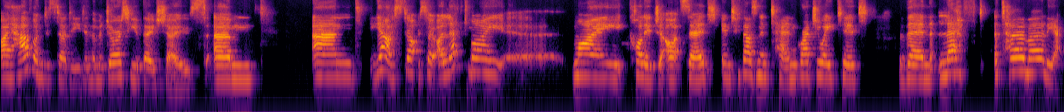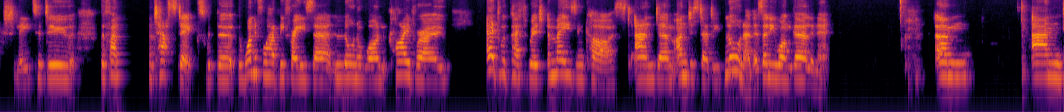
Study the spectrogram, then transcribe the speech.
I have understudied in the majority of those shows. Um, and yeah, I start. So I left my uh, my college at Arts Ed in 2010, graduated, then left a term early actually to do the Fantasticks with the, the wonderful Hadley Fraser, Lorna Want, Clive Rowe, Edward Petherbridge, amazing cast, and um, understudied Lorna. There's only one girl in it. Um, and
